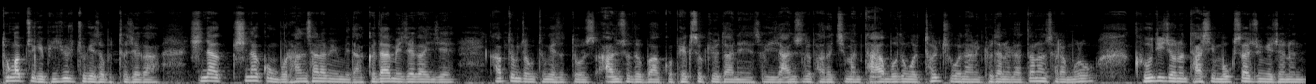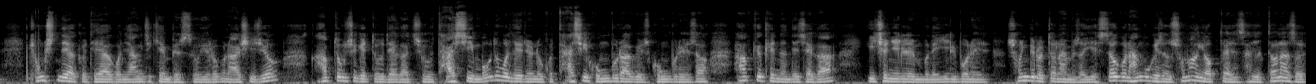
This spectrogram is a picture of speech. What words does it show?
통합 쪽의 비주류 쪽에서부터 제가 신학 신학 공부를 한 사람입니다. 그 다음에 제가 이제 갑동정통에서 또 안수도 받고 백석교단에서 이제 안수를 받았지만 다 모든 걸 털추고 나는 교단을 다 떠난 사람으로 그 뒤 저는 다시 목사 중에 저는 총신대학교 대학원 양지 캠퍼스 여러분 아시죠? 합동 쪽에 또 내가 저 다시 모든 걸 내려놓고 다시 공부를 하기 위해서 공부를 해서 합격했는데 제가 2001년분에 일본에 선교를 떠나면서 이 썩은 한국에서는 소망이 없다 해서 사실 떠나서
